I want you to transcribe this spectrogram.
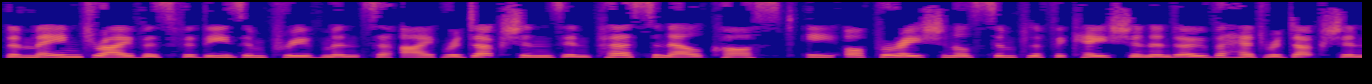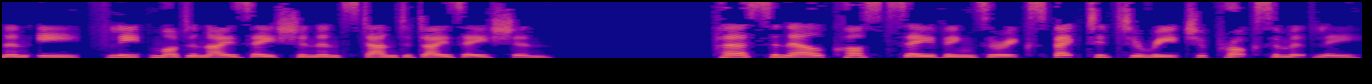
The main drivers for these improvements are I. Reductions in personnel cost, E. Operational simplification and overhead reduction and E. Fleet modernization and standardization. Personnel cost savings are expected to reach approximately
